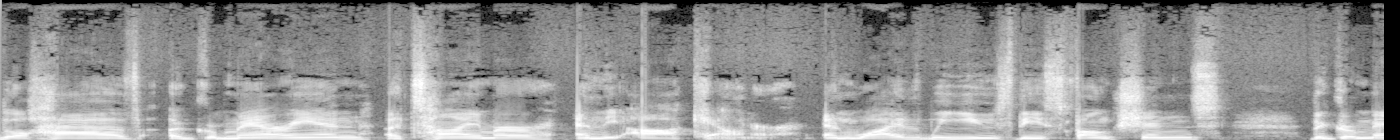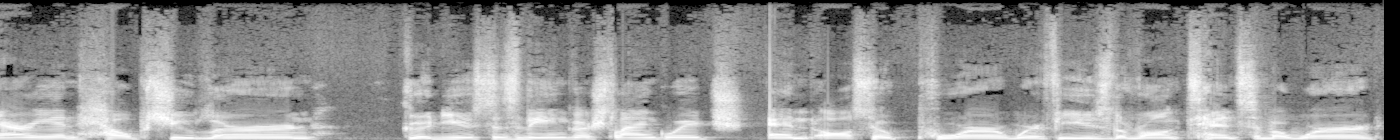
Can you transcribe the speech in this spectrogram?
they'll have a grammarian, a timer, and the ah counter. And why we use these functions, the grammarian helps you learn good uses of the English language and also poor, where if you use the wrong tense of a word,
